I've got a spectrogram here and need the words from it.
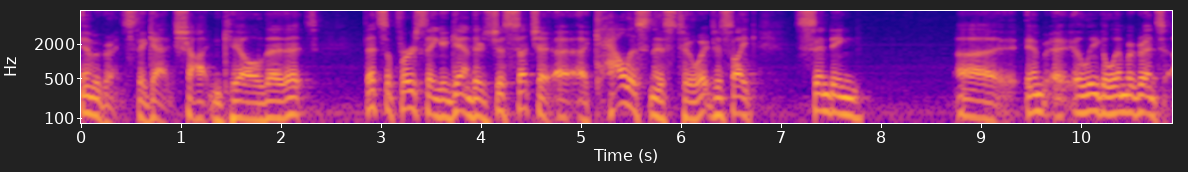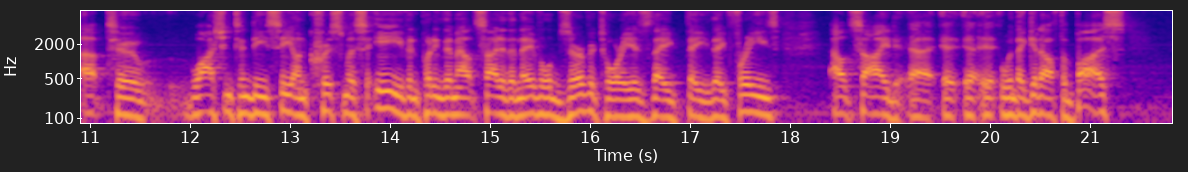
immigrants that got shot and killed. That's, that's the first thing. Again, there's just such a, a callousness to it, just like sending uh, Im illegal immigrants up to Washington, D.C. on Christmas Eve and putting them outside of the Naval Observatory as they, they, they freeze outside uh, it, it, when they get off the bus.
